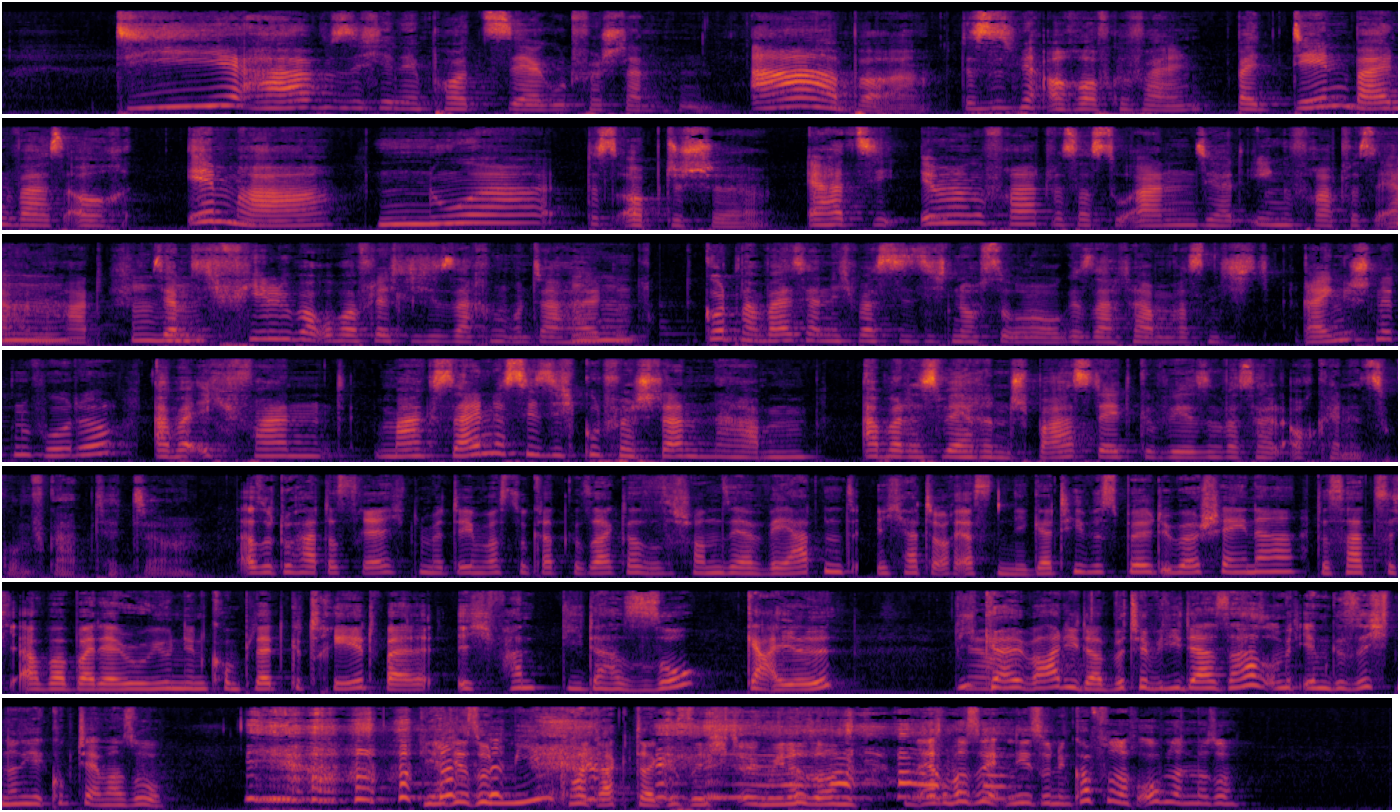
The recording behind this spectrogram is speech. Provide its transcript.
Die haben sich in den Pods sehr gut verstanden. Aber, das ist mir auch aufgefallen, bei den beiden war es auch immer nur das Optische. Er hat sie immer gefragt, was hast du an? Sie hat ihn gefragt, was er mhm. anhat. Sie mhm. haben sich viel über oberflächliche Sachen unterhalten. Mhm. Gut, man weiß ja nicht, was sie sich noch so gesagt haben, was nicht reingeschnitten wurde. Aber ich fand, mag sein, dass sie sich gut verstanden haben, aber das wäre ein Spaßdate gewesen, was halt auch keine Zukunft gehabt hätte. Also du hattest recht mit dem, was du gerade gesagt hast, ist schon sehr wertend. Ich hatte auch erst ein negatives Bild über Shayna. Das hat sich aber bei der Reunion komplett gedreht, weil ich fand die da so geil. Wie ja. geil war die da bitte, wie die da saß und mit ihrem Gesicht, ne? Die guckt ja immer so. Ja. Die hat ja so ein Meme-Charakter-Gesicht irgendwie, ne? So, ein, so, nee, so den Kopf so nach oben und immer so.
